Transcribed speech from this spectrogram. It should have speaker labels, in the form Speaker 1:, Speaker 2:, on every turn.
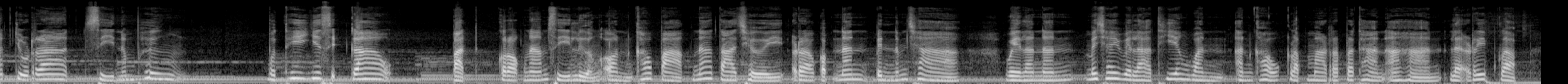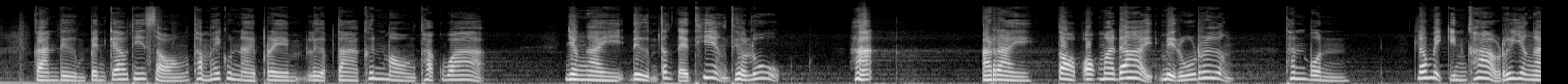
Speaker 1: มัจจุราช สีน้ำผึ้งบทที่ 29 ปัดกรอกน้ำสีเหลืองอ่อนเข้าปากหน้าตาเฉย ราวกับนั่นเป็นน้ำชา เวลานั้นไม่ใช่เวลาเที่ยงวันอันเขากลับมารับประทานอาหารและรีบกลับ การดื่มเป็นแก้วที่สองทำให้คุณนายเปรมเหลือบตาขึ้นมองทักว่า ยังไงดื่มตั้งแต่เที่ยงเทียวลูก ฮะ อะไร ตอบออกมาได้ไม่รู้เรื่อง ท่านบน แล้วไม่กินข้าวหรือยังไง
